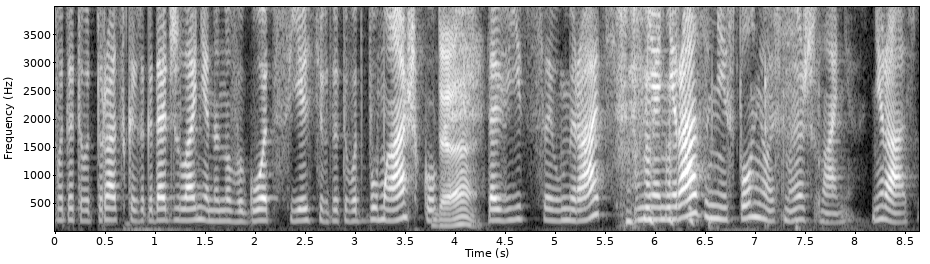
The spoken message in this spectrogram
вот это вот дурацкое загадать желание на Новый год, съесть вот эту вот бумажку, Да. давиться умирать, у меня ни разу не исполнилось мое желание. Ни разу.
